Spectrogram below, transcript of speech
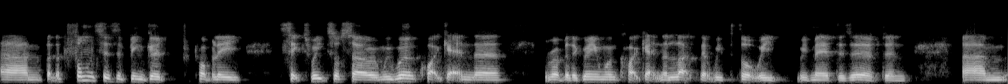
um, but the performances have been good for probably six weeks or so, and we weren't quite getting the, the rub of the green, weren't quite getting the luck that we thought we we may have deserved. And um,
